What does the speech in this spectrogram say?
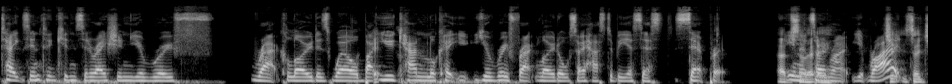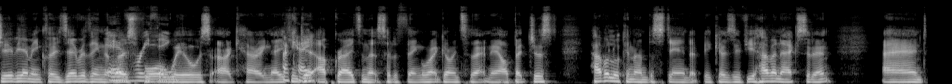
takes into consideration your roof rack load as well, but you can look at your roof rack load also has to be assessed separate. In its Absolutely. own right. Right? G- so GVM includes everything that those four wheels are carrying. Now you can get upgrades and that sort of thing. We won't go into that now, but just have a look and understand it because if you have an accident, and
